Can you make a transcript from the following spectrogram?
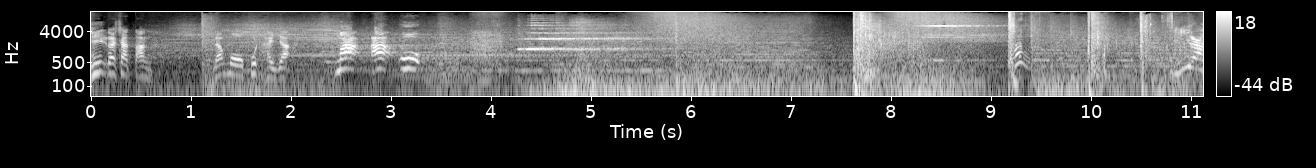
ทธิราชตังนโมพุทธยะ มะอะอุยะ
